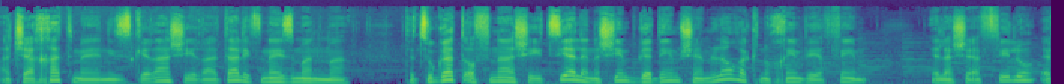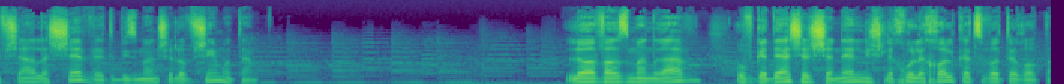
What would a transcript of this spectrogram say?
עד שאחת מהן נזכרה שהיא ראתה לפני זמן מה תצוגת אופנה שהציעה לנשים בגדים שהם לא רק נוחים ויפים, אלא שאפילו אפשר לשבת בזמן שלובשים אותם. לא עבר זמן רב, ובגדיה של שנל נשלחו לכל קצוות אירופה,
